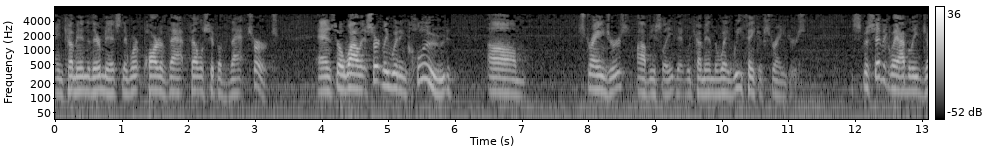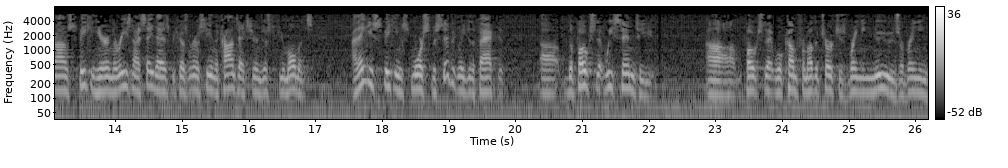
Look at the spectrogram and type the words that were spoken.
and come into their midst. They weren't part of that fellowship of that church. And so, while it certainly would include um, strangers, obviously, that would come in the way we think of strangers, specifically, I believe John's speaking here, and the reason I say that is because we're going to see in the context here in just a few moments. I think he's speaking more specifically to the fact that uh, the folks that we send to you, uh, folks that will come from other churches bringing news or bringing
